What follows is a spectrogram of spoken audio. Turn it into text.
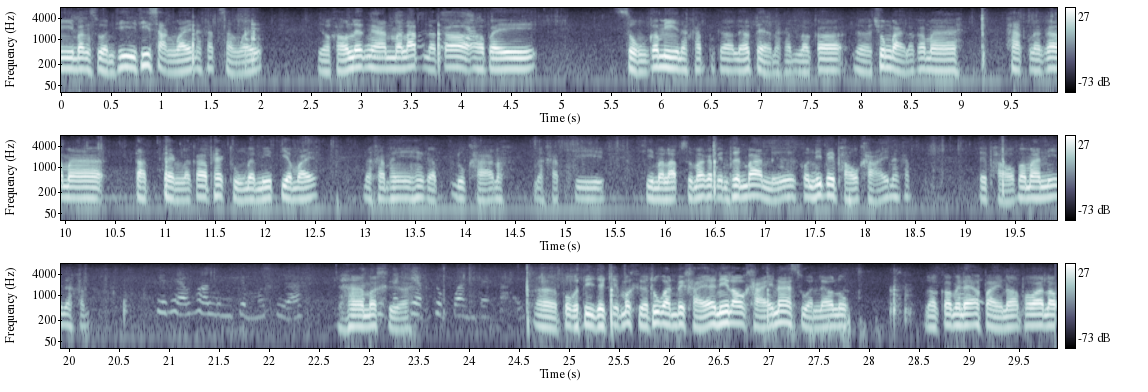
มีบางส่วนที่ที่สั่งไว้นะครับ สั่งไว้ เดี๋ยวเขาเลิกงานมารับ แล้วก็เอาไปส่งก็มีนะครับ ก็แล้วแต่นะครับ แล้วก็เอ่อช่วงบ่ายแล้วก็มาหักแล้วก็มาตัดแต่งแล้วก็แพ็คถุงแบบนี้เตรียมไว้นะครับ ให้ให้กับลูกค้าเนาะนะครับ ที่ที่มารับส่วนมากก็เป็นเพื่อนบ้านหรือคนที่ไปเผาขายนะครับ ไปเผาประมาณนี้นะครับที่แท้พ่อลืมเก็บมะเขือฮามะเขือจะเก็บทุกวันไปขายเออปกติจะเก็บมะเขือทุกวันไปขาย อันนี้เราขายหน้าสวนแล้วลูก เราก็ไม่ได้เอาไปเนาะเพราะว่าเรา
